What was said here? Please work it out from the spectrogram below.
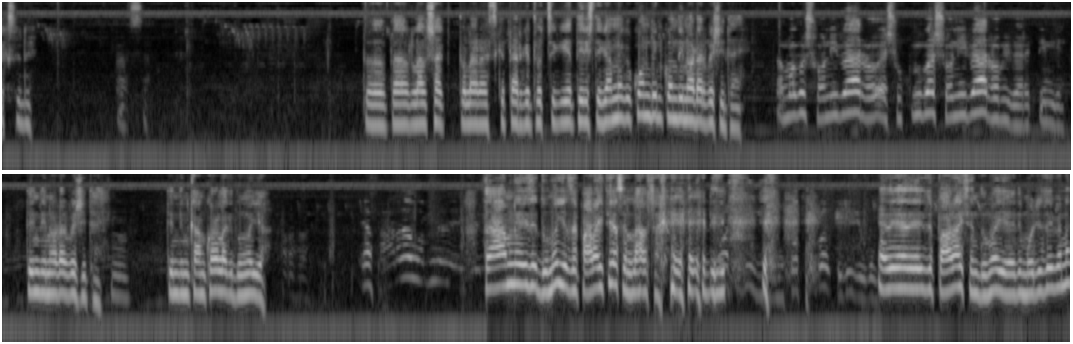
একসাথে। আচ্ছা। তো তার লাল শাক তোলার আজকে টার্গেট হচ্ছে গিয়ে তিরিশ থেকে। আপনাকে কোন দিন কোন দিন অর্ডার বেশি দেয়? আমাকে শনিবার শুক্রবার শনিবার রবিবার তিন দিন। তিন দিন অর্ডার বেশি হুম। তিন দিন কাম করা লাগে দুমাইয়া। তা আপনি এই যে দুমাইয়া যে পাড়াইতে আছেন লাল শাক এটি এই যে পাড়াইছেন দুমাইয়া এদি মরি যাইবে না?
